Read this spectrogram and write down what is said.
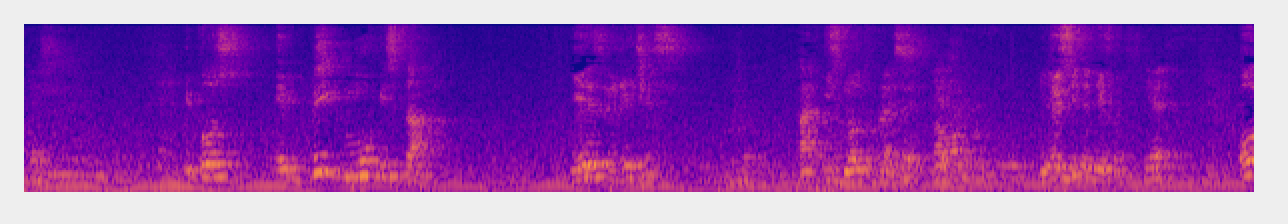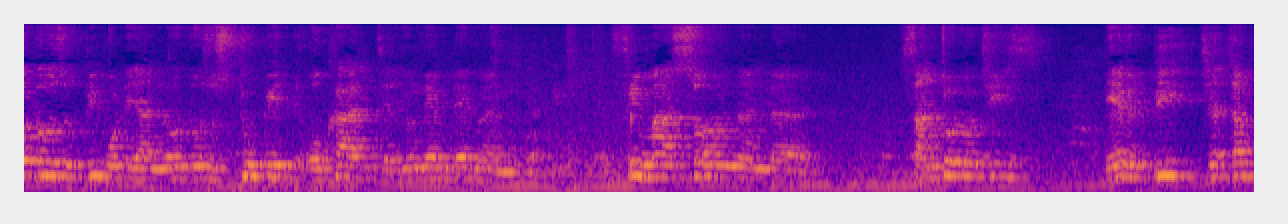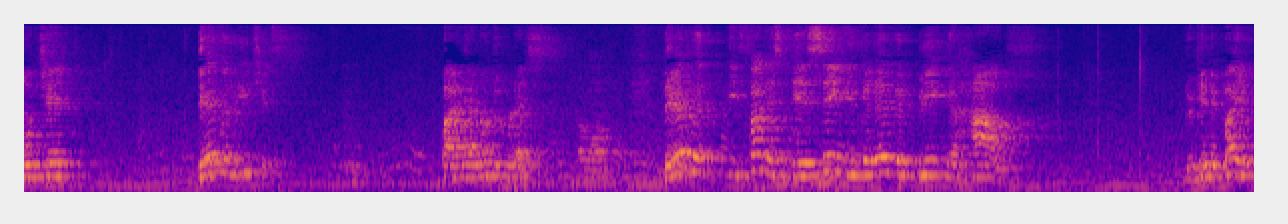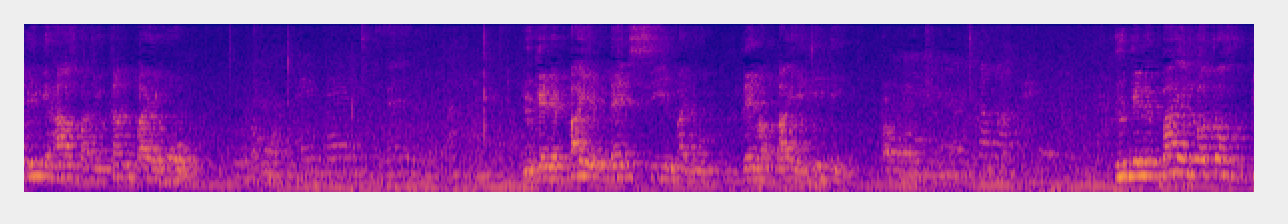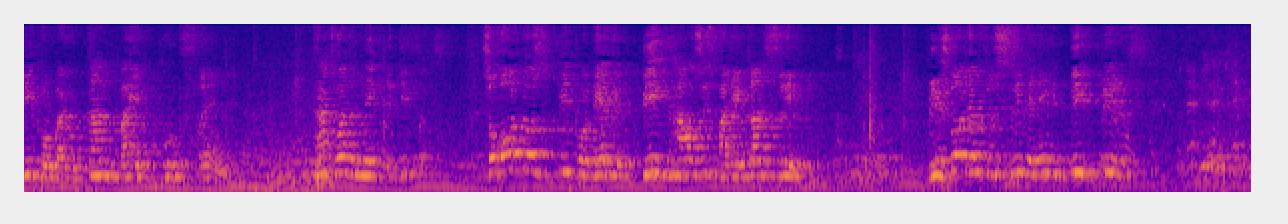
Yes. Because a big movie star, he has riches, but he's not blessed. Yes. You see the difference? Yes. All those people, they are not those stupid, occult, uh, you name them, um, Freemason and uh, Scientologies. They have a big jumbo jet. They have riches, but they are not blessed. Come on. They have, a, in fact, they're saying you can have a big house. You can buy a big house, but you can't buy a home. Come on. You can buy a medicine, but you never buy a healing. Come on. You can buy a lot of people, but you can't buy a good friend. That's what makes the difference. So all those people, they have big houses, but they can't sleep. Before them to sleep, they need big pills. The-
